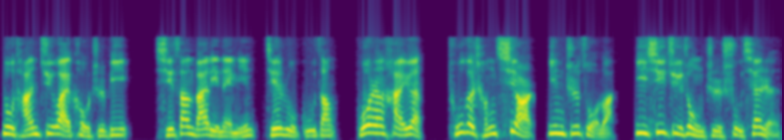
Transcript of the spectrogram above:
怒谈据外寇之逼，其三百里内民皆入孤臧，国人害怨。屠个成妻儿，因之作乱，一夕聚众至数千人。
